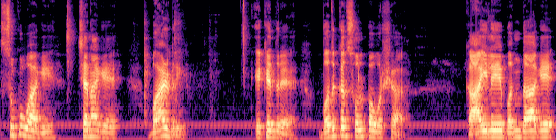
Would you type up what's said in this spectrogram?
ಸುಖವಾಗಿ, ಚೆನ್ನಾಗೆ ಬಾಳ್ರಿ. ಏಕೆಂದರೆ ಬದುಕದ ಸ್ವಲ್ಪ ವರ್ಷ ಕಾಯಿಲೆ ಬಂದಾಗೆ,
